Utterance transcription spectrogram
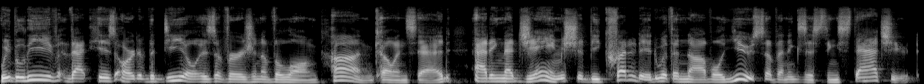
We believe that his art of the deal is a version of the long con, Cohen said, adding that James should be credited with a novel use of an existing statute.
